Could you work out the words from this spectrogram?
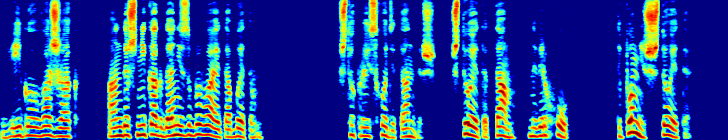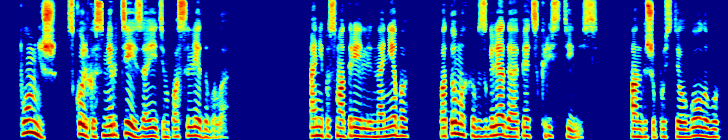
Виго — вожак. Андыш никогда не забывает об этом. Что происходит, Андыш? Что это там, наверху? Ты помнишь, что это? Помнишь, сколько смертей за этим последовало? Они посмотрели на небо, потом их взгляды опять скрестились. Андыш опустил голову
